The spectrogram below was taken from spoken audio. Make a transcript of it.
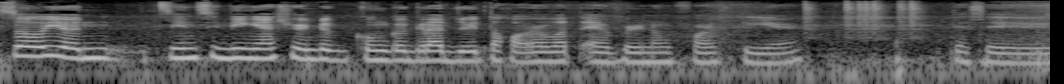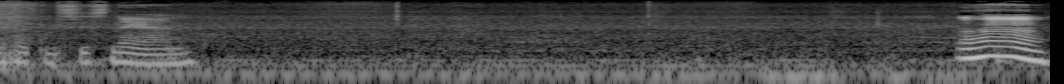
So, yun. Since hindi nga sure kung gagraduate ako or whatever nung fourth year. Kasi sa thesis na yan. Mhm.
